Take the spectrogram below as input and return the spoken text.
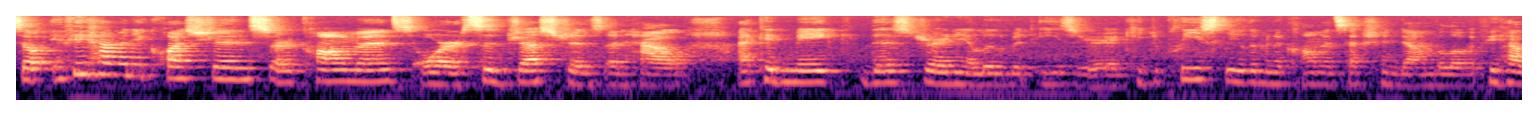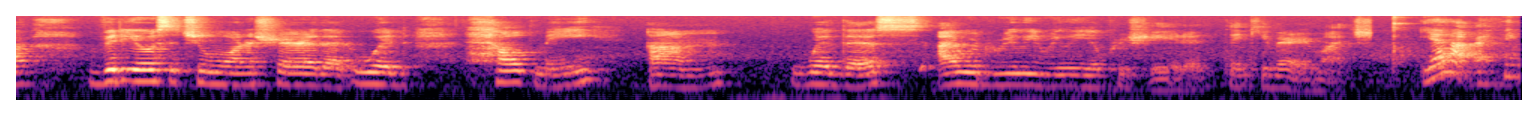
So if you have any questions or comments or suggestions on how I could make this journey a little bit easier, could you please leave them in the comment section down below. If you have videos that you want to share that would help me um, with this, I would really, really appreciate it. Thank you very much. Yeah, I think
